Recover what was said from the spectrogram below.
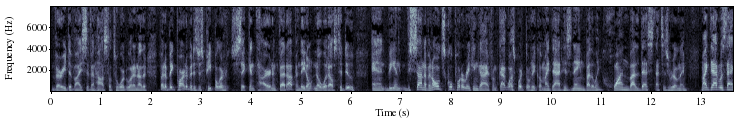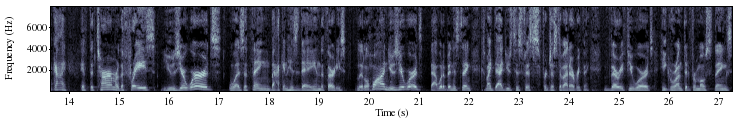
very divisive and hostile toward one another. But a big part of it is just people are sick and tired and fed up and they don't know what else to do. And being the son of an old school Puerto Rican guy from Caguas, Puerto Rico, my dad, his name, by the way, Juan Valdez, that's his real name. My dad was that guy. If the term or the phrase, use your words, was a thing back in his day in the 30s, little Juan, use your words, that would have been his thing. Because my dad used his fists for just about everything. Very few words. He grunted for most things.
